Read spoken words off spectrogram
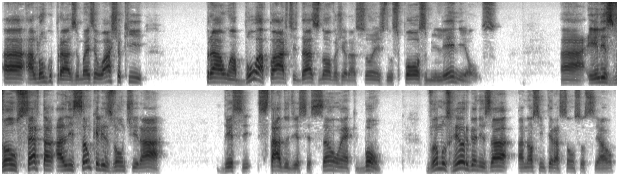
a, a longo prazo, mas eu acho que para uma boa parte das novas gerações, dos pós-millennials, ah, eles vão, certa, a lição que eles vão tirar desse estado de exceção é que, bom, vamos reorganizar a nossa interação social,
